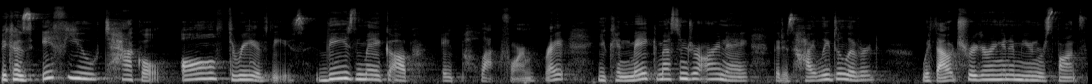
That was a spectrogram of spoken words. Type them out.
because if you tackle all three of these, these make up a platform, right? You can make messenger RNA that is highly delivered without triggering an immune response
